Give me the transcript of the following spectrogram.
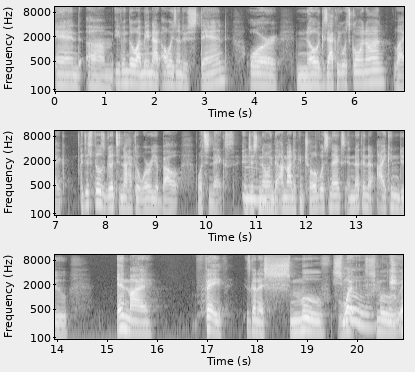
And um, even though I may not always understand or know exactly what's going on, like it just feels good to not have to worry about what's next and just knowing that I'm not in control of what's next and nothing that I can do in my faith is gonna sh- move what smooth.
